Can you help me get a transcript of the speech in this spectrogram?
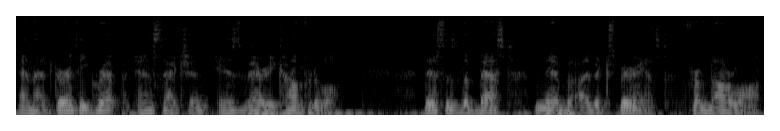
and that girthy grip and section is very comfortable. This is the best nib I've experienced from Narwhal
